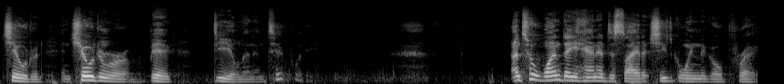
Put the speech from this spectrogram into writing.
children. And children were a big deal in antiquity. Until one day Hannah decided she's going to go pray.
